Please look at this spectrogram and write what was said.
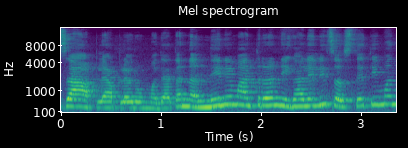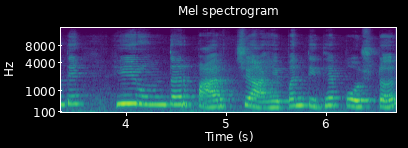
जा आपल्या आपल्या रूममध्ये आता नंदिनी मात्र निघालेलीच असते. ती म्हणते ही रूम तर पार्थची आहे पण तिथे पोस्टर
